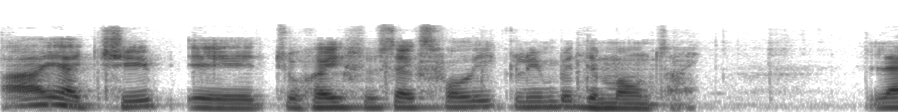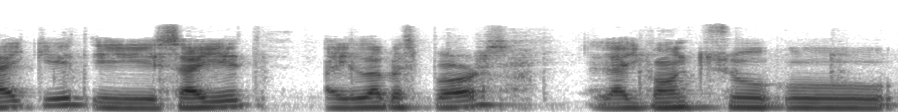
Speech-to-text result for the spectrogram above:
I achieved uh, to have successfully climbed the mountain. Like it is said, I love sports. Like going to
